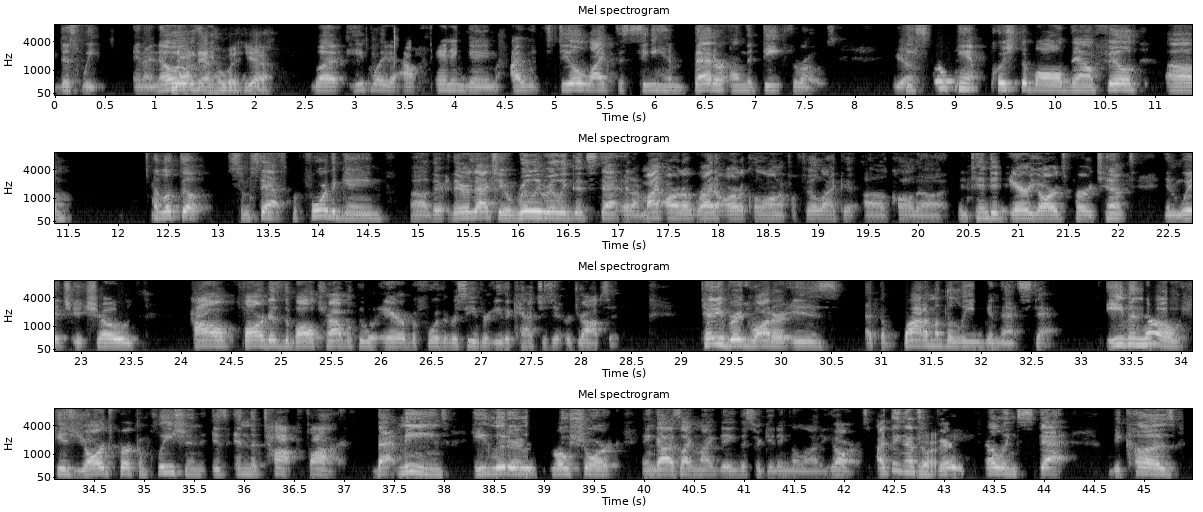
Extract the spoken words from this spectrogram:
this week. And I know, no, definitely, yeah. But he played an outstanding game. I would still like to see him better on the deep throws. Yeah. He still can't push the ball downfield. Um, I looked up some stats before the game. Uh, there, there's actually a really, really good stat that I might article, write an article on if I feel like it, uh, called uh, intended air yards per attempt, in which it shows how far does the ball travel through air before the receiver either catches it or drops it. Teddy Bridgewater is at the bottom of the league in that stat, even though his yards per completion is in the top five. That means he literally goes short, and guys like Mike Davis are getting a lot of yards. I think that's right. a very telling stat because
